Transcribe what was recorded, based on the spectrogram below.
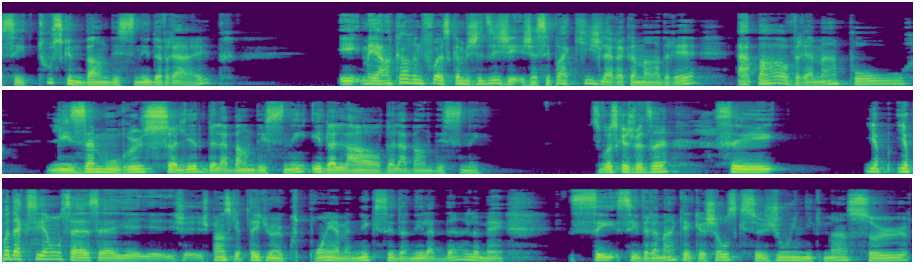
c'est tout ce qu'une bande dessinée devrait être mais encore une fois, c'est comme je dis, je ne sais pas à qui je la recommanderais, à part vraiment pour les amoureux solides de la bande dessinée et de l'art de la bande dessinée. Tu vois ce que je veux dire? C'est. Il n'y a, pas d'action. Ça, je, pense qu'il y a peut-être eu un coup de poing à mener qui s'est donné là-dedans, mais c'est vraiment quelque chose qui se joue uniquement sur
